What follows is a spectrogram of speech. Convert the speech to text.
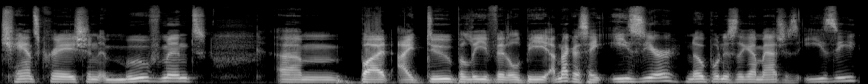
chance creation and movement um, but I do believe it'll be, I'm not going to say easier. No Bundesliga match is easy,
